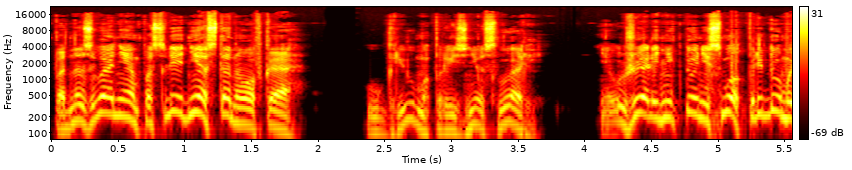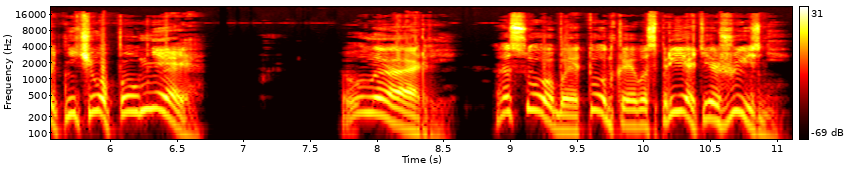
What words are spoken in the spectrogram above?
под названием «Последняя остановка», — угрюмо произнес Ларри. «Неужели никто не смог придумать ничего поумнее?» «У Ларри особое тонкое восприятие жизни»,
